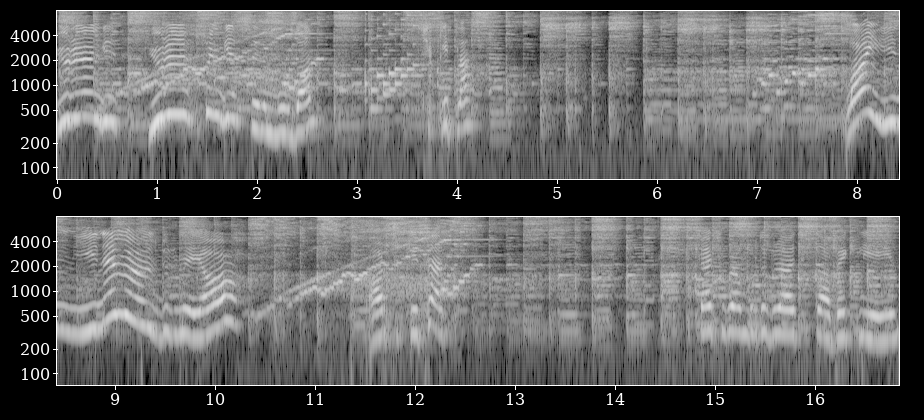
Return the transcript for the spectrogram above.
Yürüyün git. Yürüsün gitsin buradan. Çık git lan. Lan yin- yine mi öldürme ya? Artık yeter. Gerçi ben burada birazcık daha bekleyeyim.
